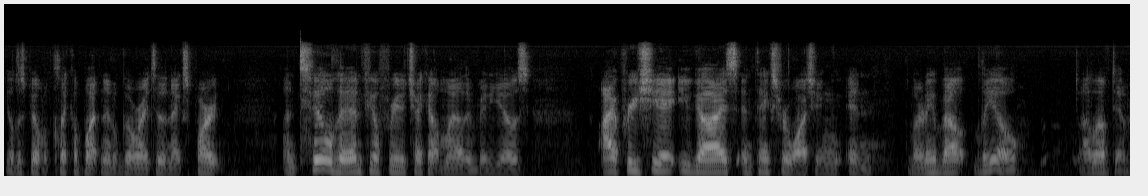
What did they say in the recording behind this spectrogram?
You'll just be able to click a button; it'll go right to the next part. Until then, feel free to check out my other videos. I appreciate you guys, and thanks for watching and learning about Leo. I loved him.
